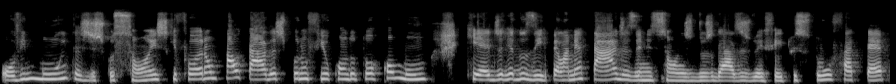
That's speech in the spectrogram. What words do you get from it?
houve muitas discussões que foram pautadas por um fio condutor comum, que é de reduzir pela metade as emissões dos gases do efeito estufa até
